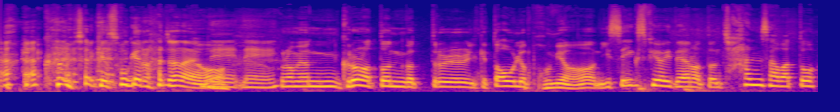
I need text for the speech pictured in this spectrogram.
그러면서 이렇게 소개를 하잖아요. 네, 네. 그러면 그런 어떤 것들을 이렇게 떠올려 보면 이 세익스피어에 대한 어떤 찬사와 또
